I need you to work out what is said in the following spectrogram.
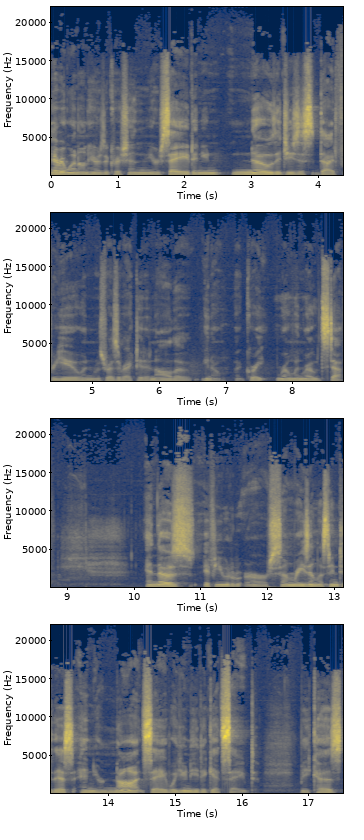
everyone on here is a Christian, you're saved, and you know that Jesus died for you and was resurrected, and all the, you know, great Roman road stuff. And those, if you are some reason listening to this and you're not saved, well, you need to get saved because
